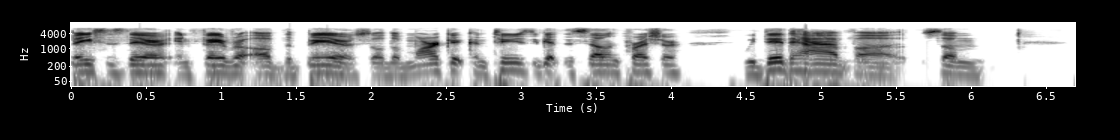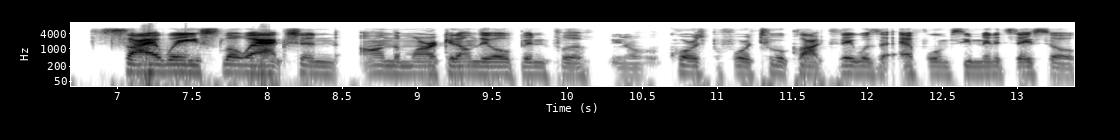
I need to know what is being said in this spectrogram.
basis there in favor of the bears. So the market continues to get the selling pressure. We did have uh, some sideways slow action on the market on the open for the you know of course before two o'clock today was a FOMC minutes day so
